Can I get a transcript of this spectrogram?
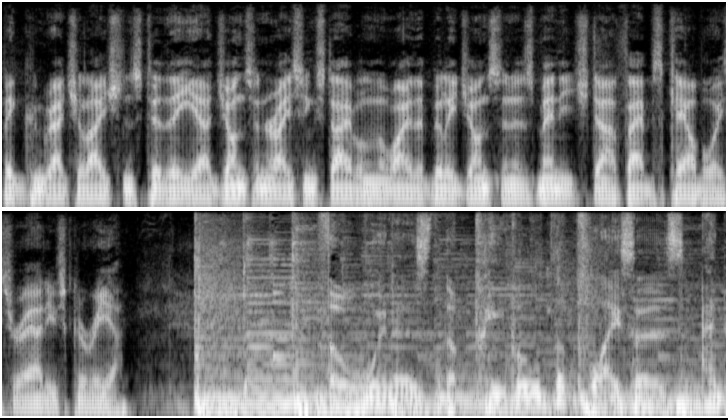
Big congratulations to the uh, Johnson Racing Stable and the way that Billy Johnson has managed uh, Fab's Cowboy throughout his career. The winners, the people, the places, and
